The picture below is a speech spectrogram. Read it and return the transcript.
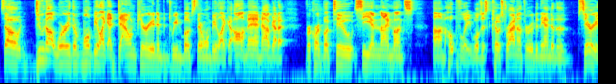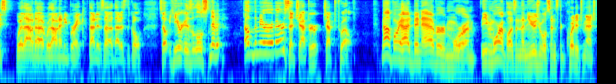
So do not worry. There won't be like a down period in between books. There won't be like a oh man now I've got to record book two. See you in nine months. Um, hopefully we'll just coast right on through to the end of the series without uh, without any break. That is uh, that is the goal. So here is a little snippet of the Mirror of Erised chapter, chapter 12. Malfoy had been ever more, un- even more unpleasant than usual since the Quidditch match.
